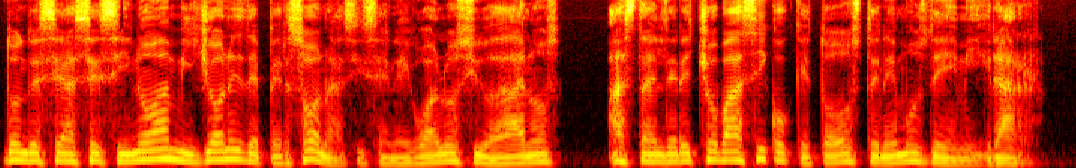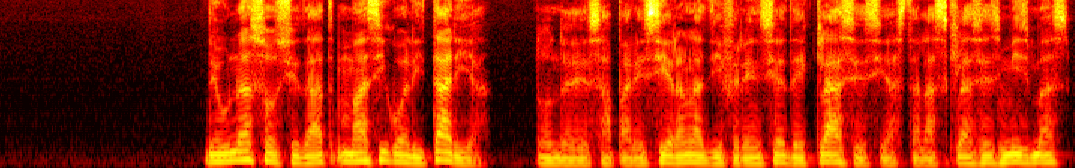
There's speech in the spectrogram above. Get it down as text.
donde se asesinó a millones de personas y se negó a los ciudadanos hasta el derecho básico que todos tenemos de emigrar. De una sociedad más igualitaria, donde desaparecieran las diferencias de clases y hasta las clases mismas,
